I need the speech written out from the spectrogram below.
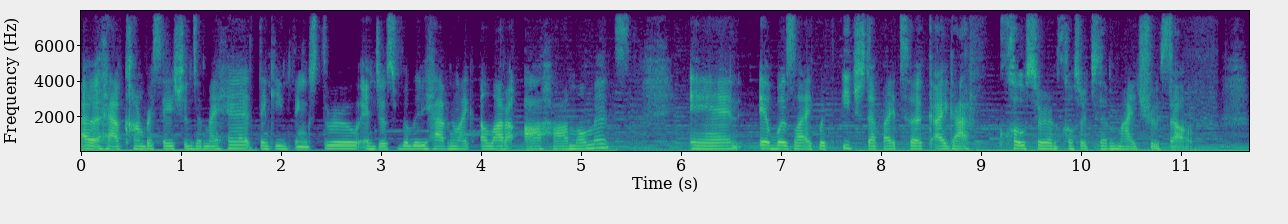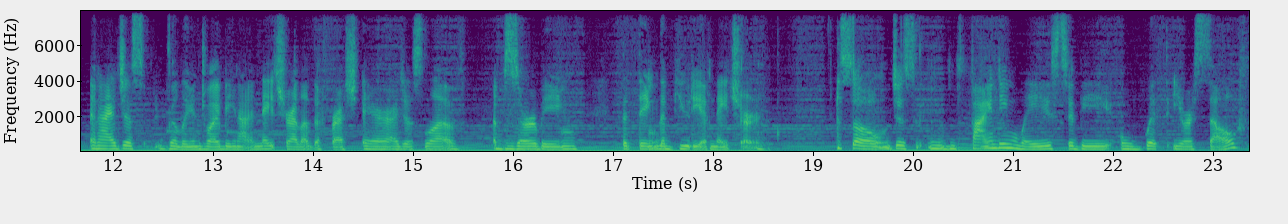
I would have conversations in my head, thinking things through, and just really having like a lot of aha moments. And it was like with each step I took, I got closer and closer to my true self. And I just really enjoy being out in nature. I love the fresh air. I just love observing the thing, the beauty of nature. So just finding ways to be with yourself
